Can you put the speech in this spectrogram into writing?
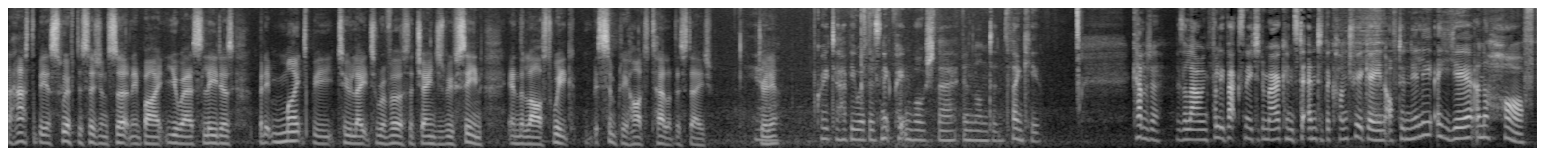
there has to be a swift decision, certainly by US leaders, but it might be too late to reverse the changes we've seen in the last week. It's simply hard to tell at this stage. Yeah. Julia? Great to have you with us. Nick Paton Walsh there in London. Thank you. Canada is allowing fully vaccinated Americans to enter the country again after nearly a year and a half.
